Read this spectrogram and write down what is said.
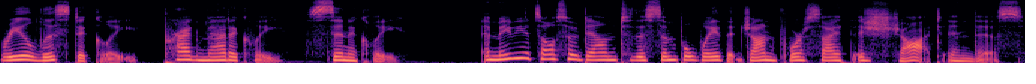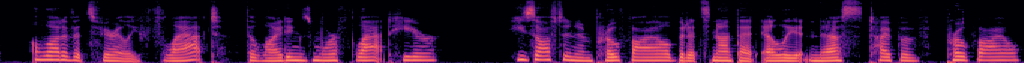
realistically, pragmatically, cynically. And maybe it's also down to the simple way that John Forsythe is shot in this. A lot of it's fairly flat. The lighting's more flat here. He's often in profile, but it's not that Eliot Ness type of profile.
